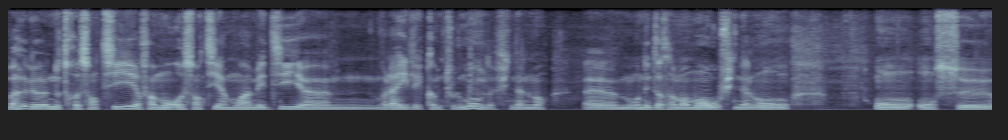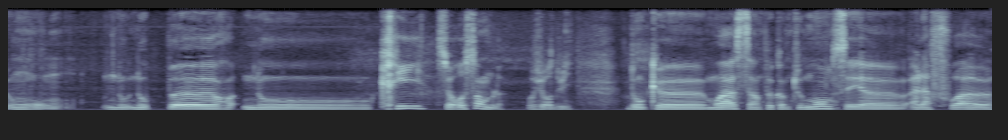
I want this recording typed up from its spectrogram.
Bah, euh, notre ressenti, enfin mon ressenti à moi, Mehdi, euh, voilà, il est comme tout le monde finalement. Euh, on est dans un moment où finalement on, se, nos peurs, nos cris se ressemblent aujourd'hui. Donc euh, moi, c'est un peu comme tout le monde, c'est euh, à la fois euh,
